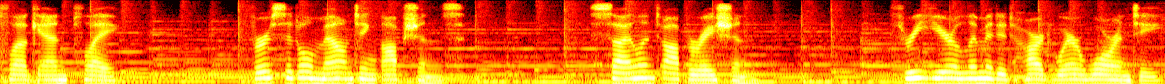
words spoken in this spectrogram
Plug and play Versatile mounting options Silent operation 3-year limited hardware warranty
